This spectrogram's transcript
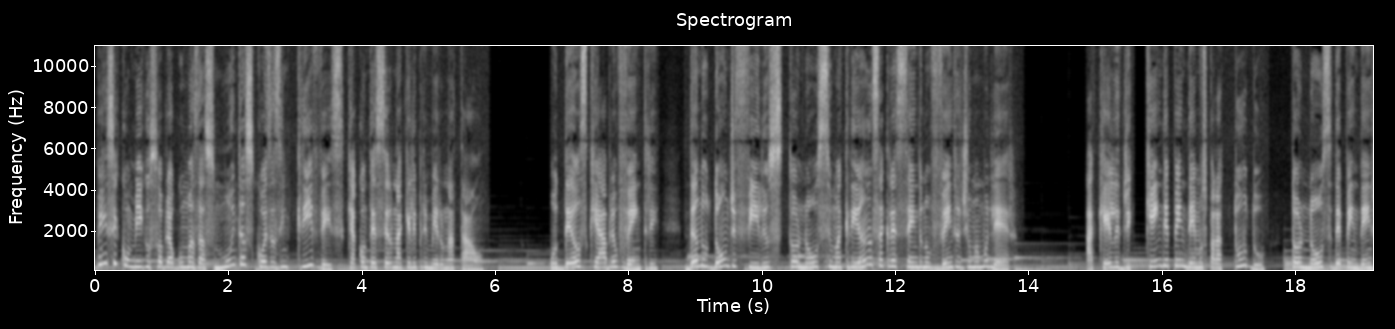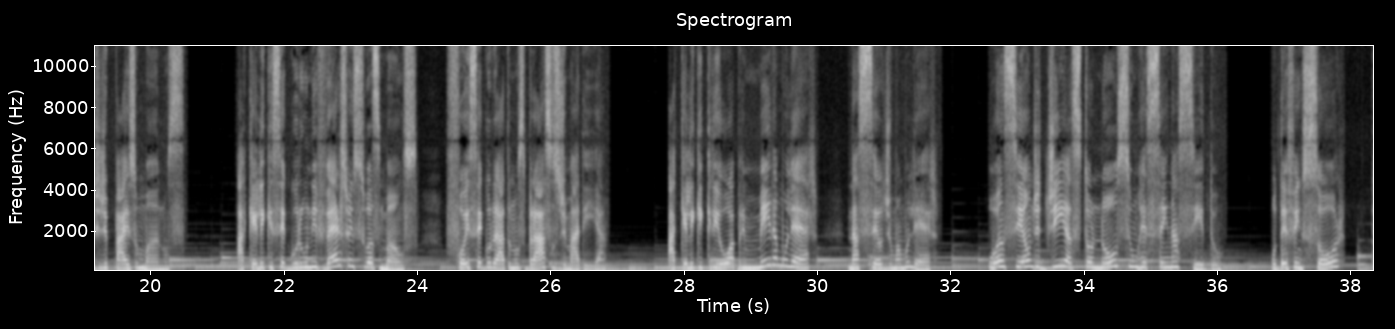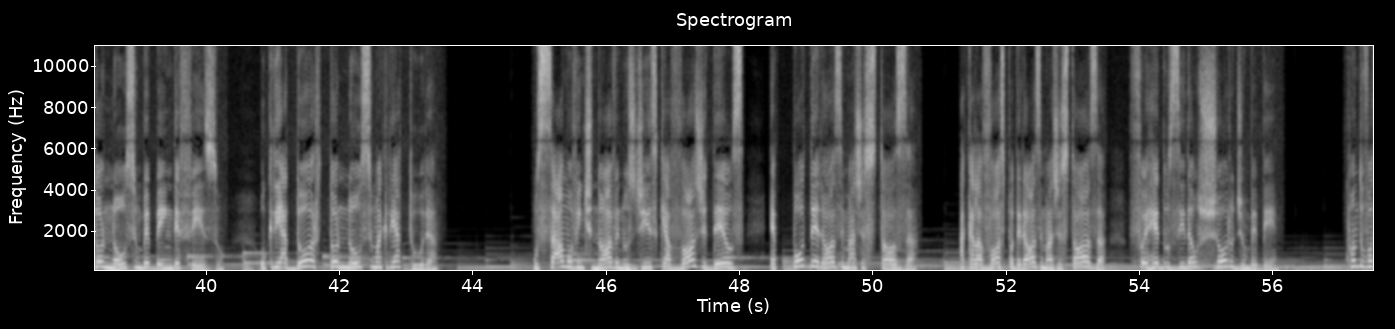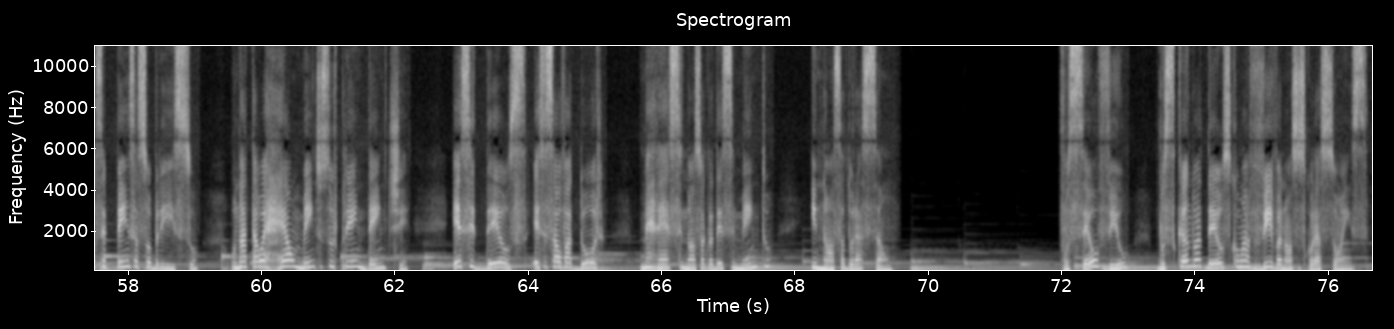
Pense comigo sobre algumas das muitas coisas incríveis que aconteceram naquele primeiro Natal. O Deus que abre o ventre, dando o dom de filhos, tornou-se uma criança crescendo no ventre de uma mulher. Aquele de quem dependemos para tudo tornou-se dependente de pais humanos. Aquele que segura o universo em suas mãos foi segurado nos braços de Maria. Aquele que criou a primeira mulher nasceu de uma mulher. O ancião de dias tornou-se um recém-nascido. O defensor tornou-se um bebê indefeso. O Criador tornou-se uma criatura. O Salmo 29 nos diz que a voz de Deus é poderosa e majestosa. Aquela voz poderosa e majestosa foi reduzida ao choro de um bebê. Quando você pensa sobre isso, o Natal é realmente surpreendente. Esse Deus, esse Salvador, merece nosso agradecimento e nossa adoração. Você ouviu Buscando a Deus com a Viva Nossos Corações.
